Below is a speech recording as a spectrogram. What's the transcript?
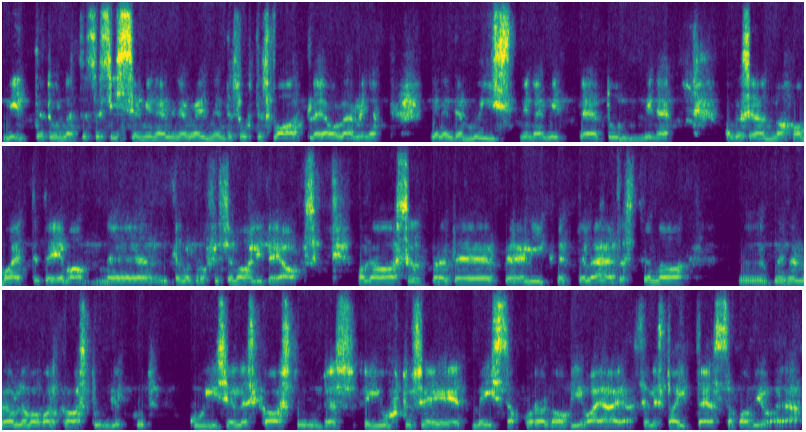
mittetunnetesse sisseminemine, vaid nende suhtes vaatleja olemine ja nende mõistmine, mitte tundmine. Aga see on noh, omaette teema, ütleme professionaalide jaoks. aga sõprade, pereliikmete, lähedastena võime me olla vabalt kaastundlikud, kui selles kaastundes ei juhtu see, et meist saab korraga abivajaja, sellest aitajast saab abivajaja.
